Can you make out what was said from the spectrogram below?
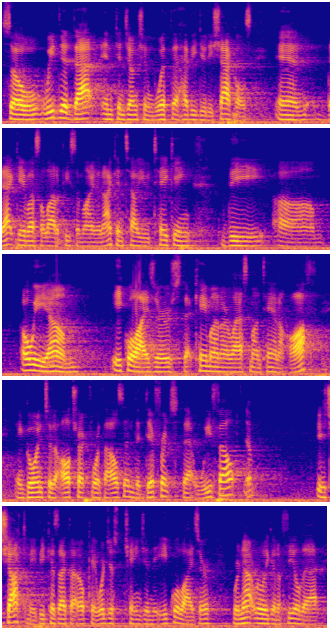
So we did that in conjunction with the heavy-duty shackles, and that gave us a lot of peace of mind. And I can tell you, taking the um, OEM equalizers that came on our last Montana off and going to the Alltrek 4000, the difference that we felt, Yep. it shocked me because I thought, okay, we're just changing the equalizer. We're not really going to feel that.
